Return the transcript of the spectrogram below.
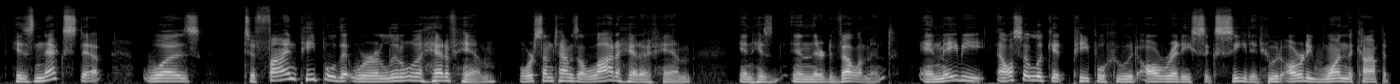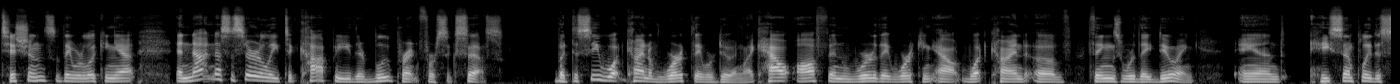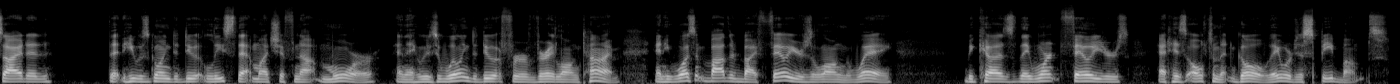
His next step was to find people that were a little ahead of him or sometimes a lot ahead of him in his in their development and maybe also look at people who had already succeeded, who had already won the competitions that they were looking at, and not necessarily to copy their blueprint for success, but to see what kind of work they were doing. Like, how often were they working out? What kind of things were they doing? And he simply decided that he was going to do at least that much, if not more, and that he was willing to do it for a very long time. And he wasn't bothered by failures along the way because they weren't failures at his ultimate goal, they were just speed bumps.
